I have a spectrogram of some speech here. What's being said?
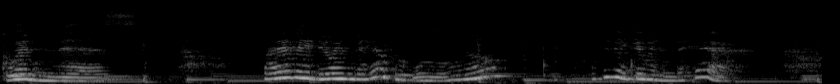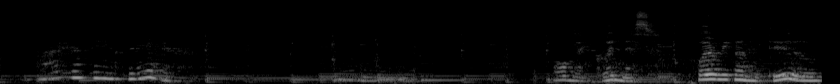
goodness. What are they doing there, Boo Boo? What are they doing there? Why are they there? Hmm. Oh my goodness. What are we gonna do?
